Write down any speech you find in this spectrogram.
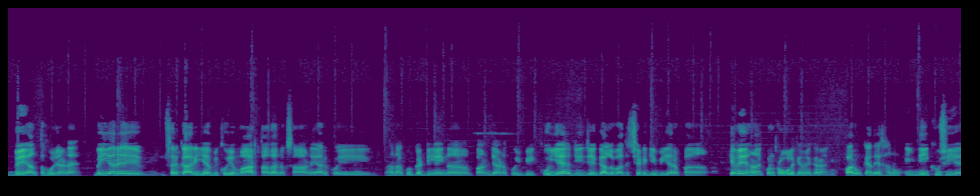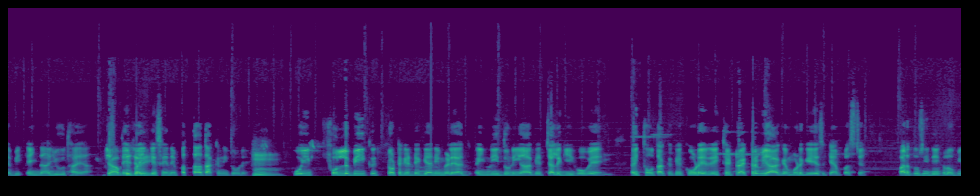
ਬੇਅੰਤ ਹੋ ਜਾਣਾ ਬਈ ਯਾਰ ਸਰਕਾਰੀ ਆ ਵੀ ਕੋਈ ਇਮਾਰਤਾਂ ਦਾ ਨੁਕਸਾਨ ਯਾਰ ਕੋਈ ਹਨਾ ਕੋਈ ਗੱਡੀਆਂ ਹੀ ਨਾ ਭੰਨ ਜਾਣ ਕੋਈ ਵੀ ਕੋਈ ਇਹ ਜੀ ਜੇ ਗੱਲਬਾਤ ਛਿੜ ਗਈ ਵੀ ਯਾਰ ਆਪਾਂ ਕਿਵੇਂ ਹਨਾ ਕੰਟਰੋਲ ਕਿਵੇਂ ਕਰਾਂਗੇ? ਪਰ ਉਹ ਕਹਿੰਦੇ ਸਾਨੂੰ ਇੰਨੀ ਖੁਸ਼ੀ ਹੈ ਵੀ ਇੰਨਾ ਯੂਥ ਆਇਆ ਜਾਬ ਤੇ ਬਾਈ ਕਿਸੇ ਨੇ ਪੱਤਾ ਤੱਕ ਨਹੀਂ ਤੋੜੇ ਹੂੰ। ਕੋਈ ਫੁੱਲ ਵੀ ਟੁੱਟ ਕੇ ਡਿੱਗਿਆ ਨਹੀਂ ਮਿਲਿਆ ਇੰਨੀ ਦੁਨੀਆ ਆ ਕੇ ਚੱਲ ਗਈ ਹੋਵੇ ਇੱਥੋਂ ਤੱਕ ਕਿ ਘੋੜੇ ਇੱਥੇ ਟਰੈਕਟਰ ਵੀ ਆ ਕੇ ਮੁੜ ਗਏ ਇਸ ਕੈਂਪਸ 'ਚ। ਪਰ ਤੁਸੀਂ ਦੇਖ ਲਓ ਵੀ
